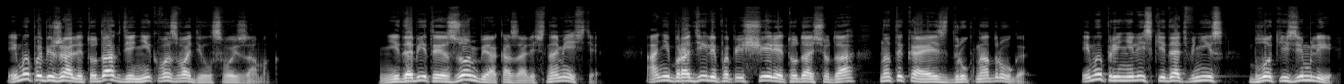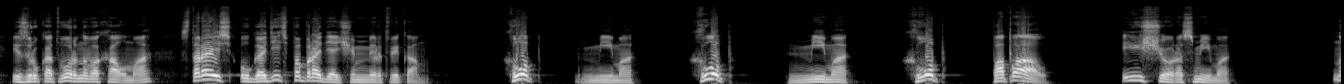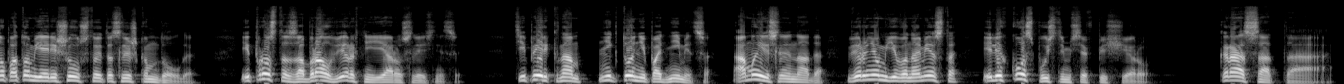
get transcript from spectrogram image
И мы побежали туда, где Ник возводил свой замок. Недобитые зомби оказались на месте. Они бродили по пещере туда-сюда, натыкаясь друг на друга и мы принялись кидать вниз блоки земли из рукотворного холма, стараясь угодить по бродячим мертвякам. Хлоп! Мимо. Хлоп! Мимо. Хлоп! Попал! И еще раз мимо. Но потом я решил, что это слишком долго, и просто забрал верхний ярус лестницы. Теперь к нам никто не поднимется, а мы, если надо, вернем его на место и легко спустимся в пещеру. Красота!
